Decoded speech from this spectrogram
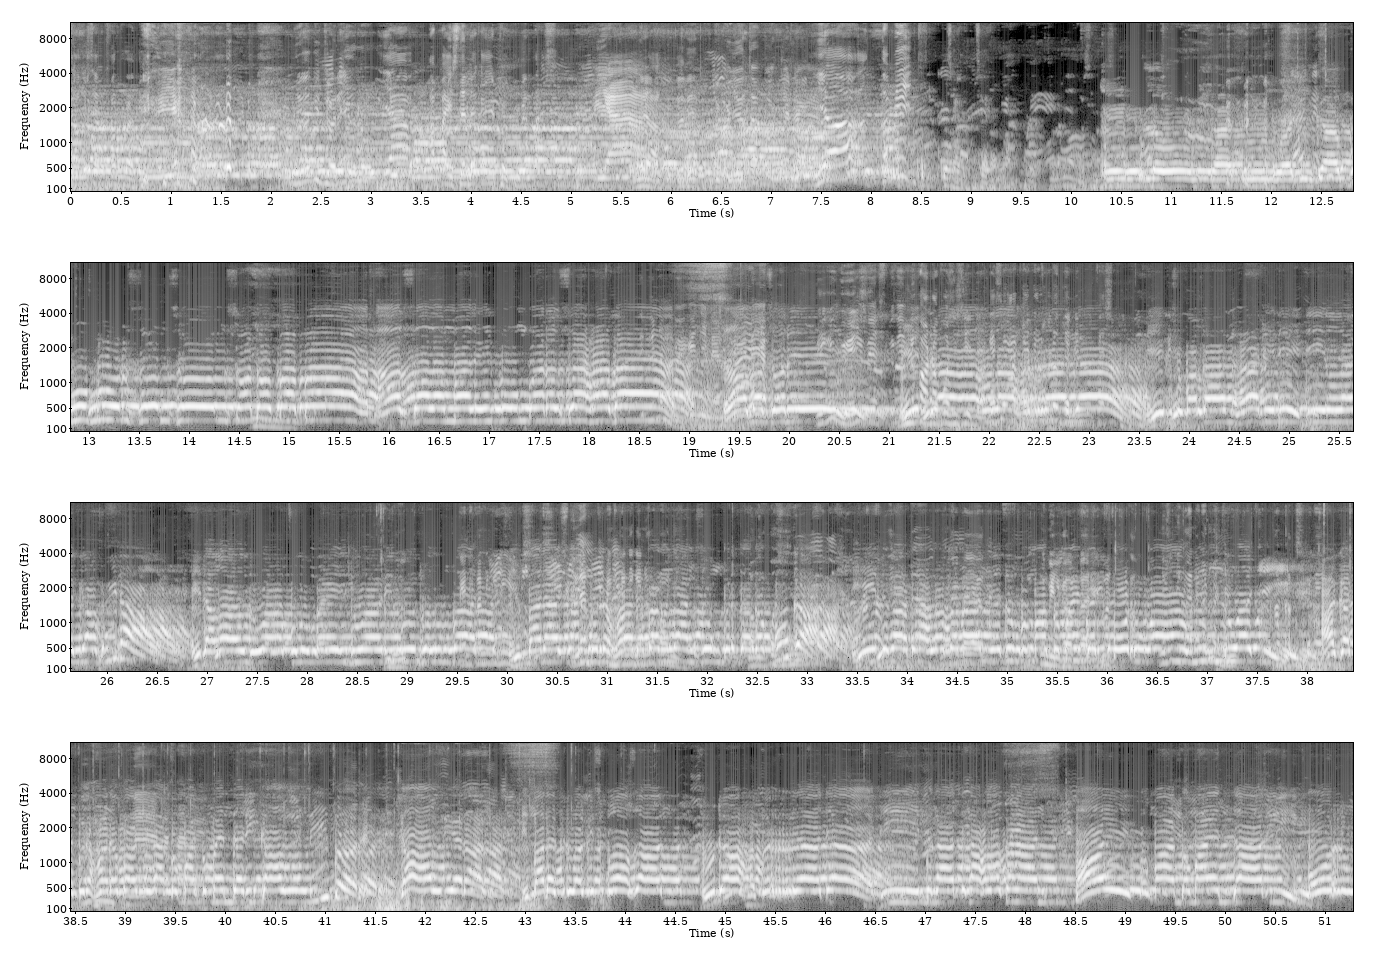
satu server berarti. Iya. Ini tujuannya ya apa istilahnya kayak dokumentasi. Iya. Iya, jadi YouTube Iya, dua tiga bubur sumsum soto babat. Assalamualaikum para sahabat. Selamat sore. ini kalau posisi. Di kesempatan 2024 di mana akan berhadapan langsung bertatap muka. di tengah-tengah lapangan gedung pemakaman dari Porwa Induaji akan berhadapan dengan pemain-pemain dari Kaliber Kalieran di mana kedua kesebelasan sudah berada di tengah-tengah lapangan. Baik pemain-pemain dari Porwa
